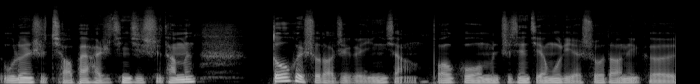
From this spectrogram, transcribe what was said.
无论是桥派还是清骑士，他们都会受到这个影响。包括我们之前节目里也说到那个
